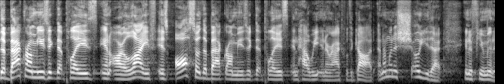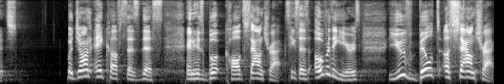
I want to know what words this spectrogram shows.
The background music that plays in our life is also the background music that plays in how we interact with God. And I'm going to show you that in a few minutes. But Jon Acuff says this in his book called Soundtracks. He says, Over the years, you've built a soundtrack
